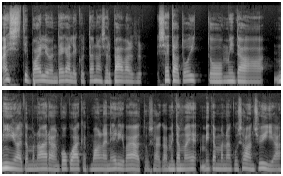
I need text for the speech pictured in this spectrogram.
hästi palju on tegelikult tänasel päeval seda toitu, mida nii-öelda ma naeran kogu aeg, et ma olen erivajadusega, mida ma, mida ma nagu saan süüa.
